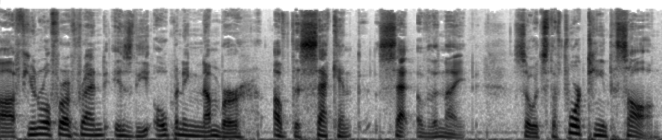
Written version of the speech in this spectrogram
Uh, Funeral for a Friend is the opening number of the second set of the night. So it's the 14th song,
